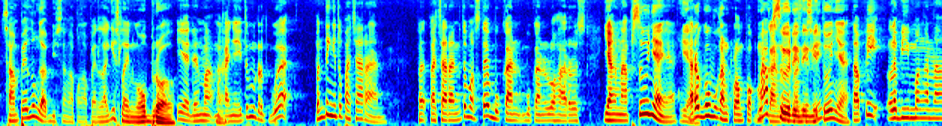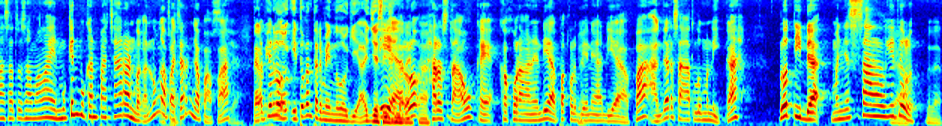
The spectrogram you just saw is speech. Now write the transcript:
sampai lu nggak bisa ngapa-ngapain lagi selain ngobrol. Iya dan ma- makanya itu menurut gua penting itu pacaran. Pa- pacaran itu maksudnya bukan bukan lo harus yang nafsunya ya. Iya. Karena gue bukan kelompok Bukan- nafsu di bukan di sini. situnya. Tapi lebih mengenal satu sama lain. Mungkin bukan pacaran bahkan. Lu nggak pacaran nggak apa-apa. Iya. Tapi lo itu kan terminologi aja sih iya lo Nah, harus tahu kayak kekurangannya dia apa, kelebihannya dia apa agar saat lu menikah lo tidak menyesal gitu ya, loh. Benar.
